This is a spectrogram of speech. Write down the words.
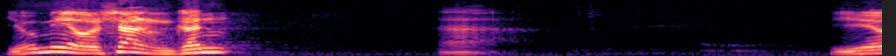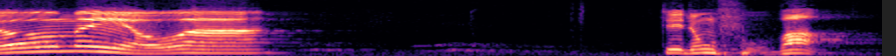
有没有善根啊。有没有啊？这种福报，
